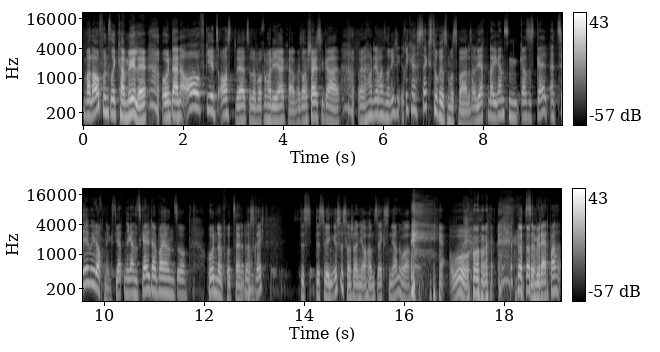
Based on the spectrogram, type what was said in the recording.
mal auf unsere Kamele und dann auf geht's ostwärts oder wo auch immer die herkamen. Ist auch scheißegal. Und dann haben die da mal so ein richtig, richtiger Sextourismus war das. Also die hatten da ihr ganzen, ganzes Geld, erzähl mir doch nichts. Die hatten ihr ganzes Geld dabei und so. 100 Prozent. Ja, du hast recht. Das, deswegen ist es wahrscheinlich auch am 6. Januar. ja, oh. ist dann wieder etwas,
